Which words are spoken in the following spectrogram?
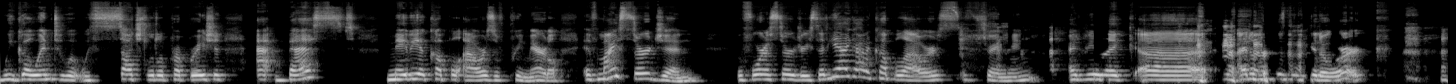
we go into it with such little preparation. At best maybe a couple hours of premarital. If my surgeon before a surgery said, Yeah, I got a couple hours of training, I'd be like, uh, I don't think this is going to work.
